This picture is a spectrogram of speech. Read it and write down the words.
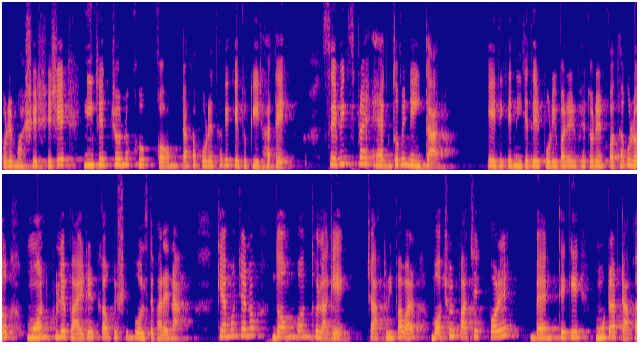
করে মাসের শেষে নিজের জন্য খুব কম টাকা পড়ে থাকে কেতকীর হাতে। সেভিংস প্রায় একদমই নেই তার। এদিকে নিজেদের পরিবারের ভেতরের কথাগুলো মন খুলে বাইরের কাউকে সে বলতে পারে না। কেমন যেন দম বন্ধ লাগে। চাকরি পাওয়ার বছর পাঁচেক পরে ব্যাংক থেকে মোটা টাকা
